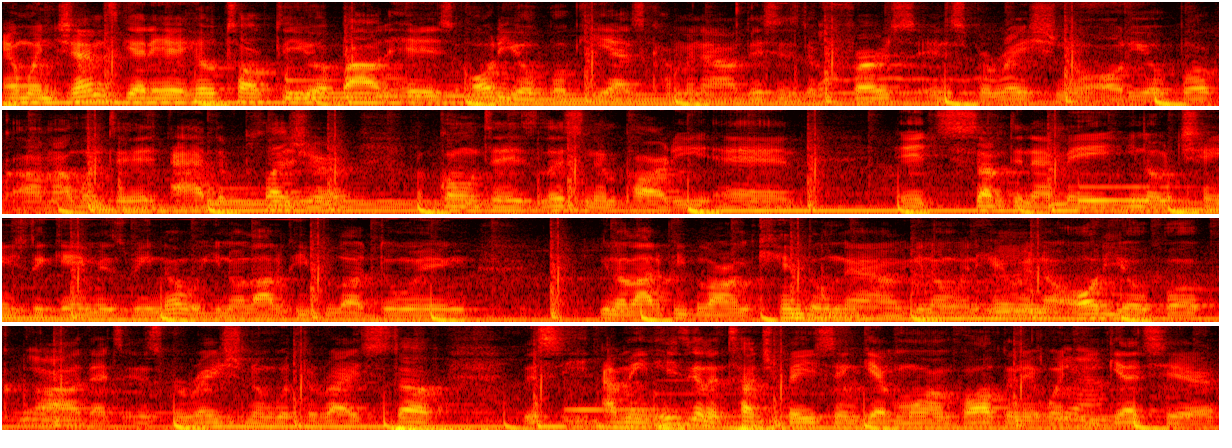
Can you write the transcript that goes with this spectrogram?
And when Gems get here, he'll talk to you about his audiobook he has coming out. This is the first inspirational audiobook. Um, I went to his, I had the pleasure of going to his listening party, and it's something that may you know change the game as we know it. You know, a lot of people are doing. You know, a lot of people are on Kindle now. You know, and hearing an audiobook Yeah. uh, that's inspirational with the right stuff. This, I mean, he's gonna touch base and get more involved in it when he gets here.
